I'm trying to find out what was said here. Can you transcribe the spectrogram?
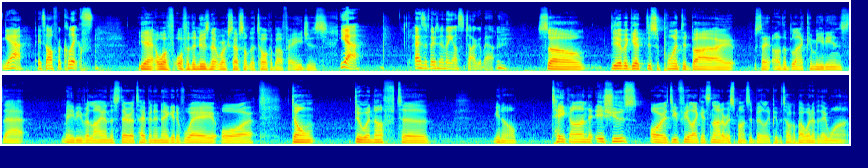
yeah, it's all for clicks. Yeah, or, or for the news networks to have something to talk about for ages. Yeah, as if there's nothing else to talk about. So, do you ever get disappointed by, say, other black comedians that maybe rely on the stereotype in a negative way or don't do enough to, you know, take on the issues? Or do you feel like it's not a responsibility? People talk about whatever they want.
